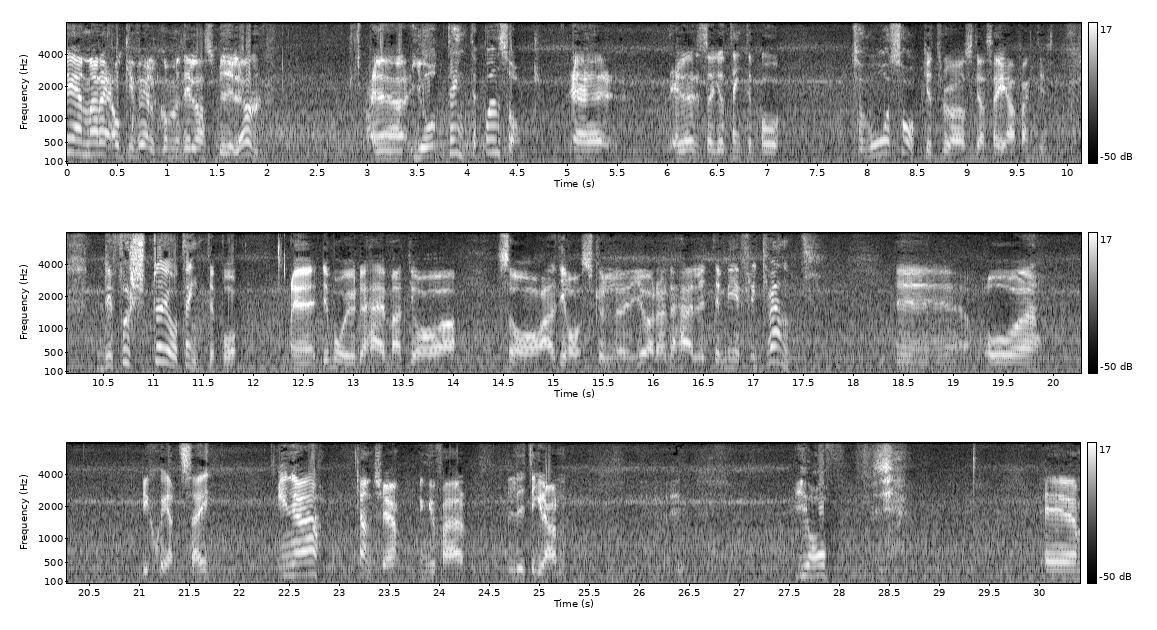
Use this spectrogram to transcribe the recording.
Tjenare och välkommen till lastbilen. Eh, jag tänkte på en sak. Eh, eller så jag tänkte på två saker tror jag ska säga faktiskt. Det första jag tänkte på eh, det var ju det här med att jag sa att jag skulle göra det här lite mer frekvent. Eh, och det sket sig. Ja, kanske ungefär lite grann. Jag Eh,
